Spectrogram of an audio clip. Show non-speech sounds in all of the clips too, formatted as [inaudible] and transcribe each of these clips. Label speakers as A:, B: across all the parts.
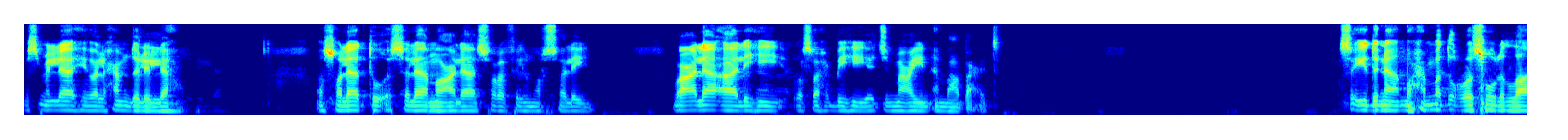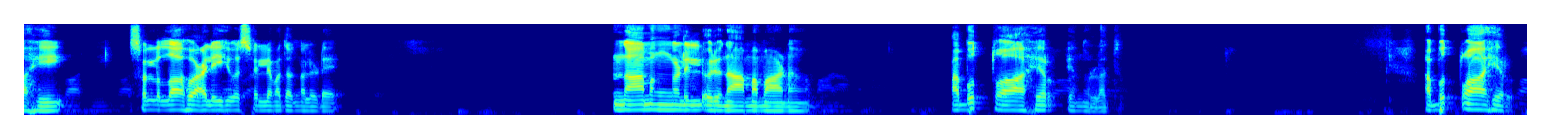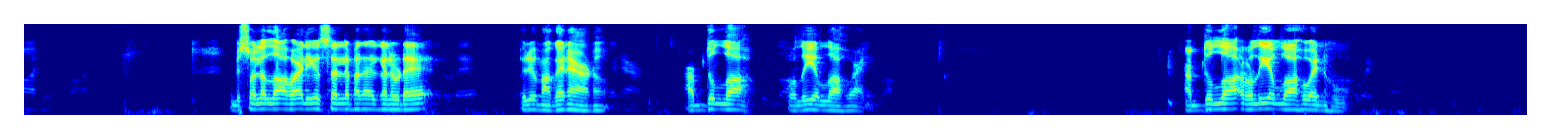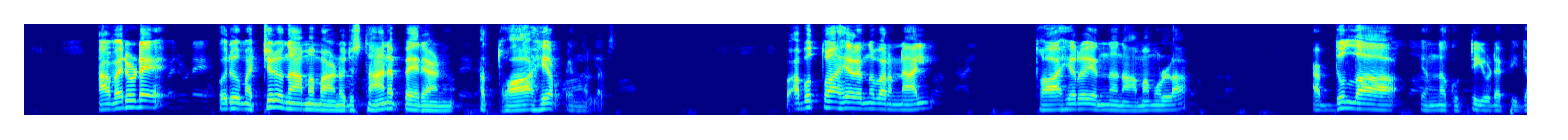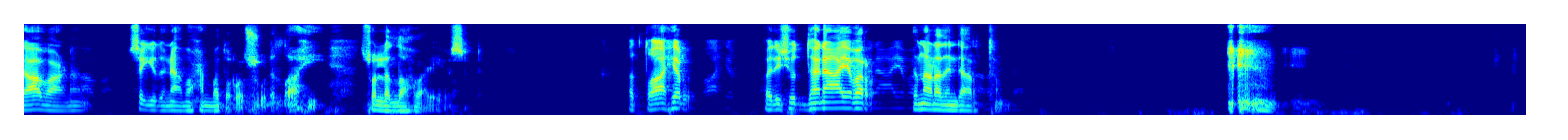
A: بسم الله والحمد لله والصلاة والسلام على أشرف المرسلين وعلى آله وصحبه أجمعين أما بعد സയ്യിദുന മുഹമ്മദ് റസൂലുള്ളാഹി സല്ലല്ലാഹു അലൈഹി വസല്ലമ തങ്ങളുടെ നാമങ്ങളിൽ ഒരു നാമമാണ് അബുത്വാഹിർ എന്നുള്ളത് അബുത്വാഹിർ നബി സല്ലല്ലാഹു അലൈഹി വസല്ലമ തങ്ങളുടെ ഒരു മകനാണ് അബ്ദുല്ലാ റളിയല്ലാഹു അൻഹു. അബ്ദുല്ലാ റളിയല്ലാഹു അൻഹു. അവരുടെ ഒരു മറ്റൊരു നാമമാണ് ഒരു സ്ഥാനപ്പേരാണ് അത്വാഹിർ എന്നുള്ളത്. അബു ത്വാഹിർ എന്ന് പറഞ്ഞാൽ ത്വാഹിർ എന്ന നാമമുള്ള അബ്ദുല്ല എന്ന കുട്ടിയുടെ പിതാവാണ് സയ്യിദുന മുഹമ്മദ് റസൂലുള്ളാഹി സ്വല്ലല്ലാഹു അലൈഹി വസല്ലം. അത്വാഹിർ പരിശുദ്ധനായവർ എന്നാണ് അതിന്റെ അർത്ഥം.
